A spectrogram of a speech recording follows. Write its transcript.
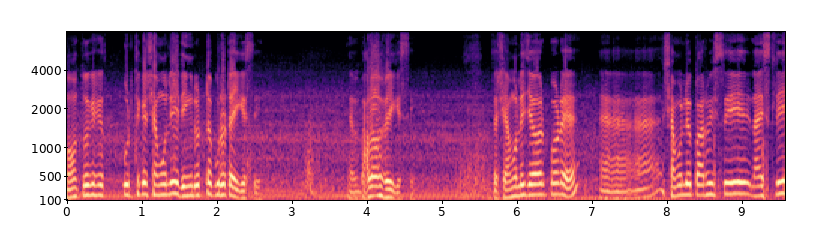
মোহাম্মদপুর থেকে শ্যামলি রিং রোডটা পুরোটাই গেছি। ভালোভাবে গেছি। তো শ্যামলি যাওয়ার পরে আহ, শ্যামলী পার হয়েছি নাইসলি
